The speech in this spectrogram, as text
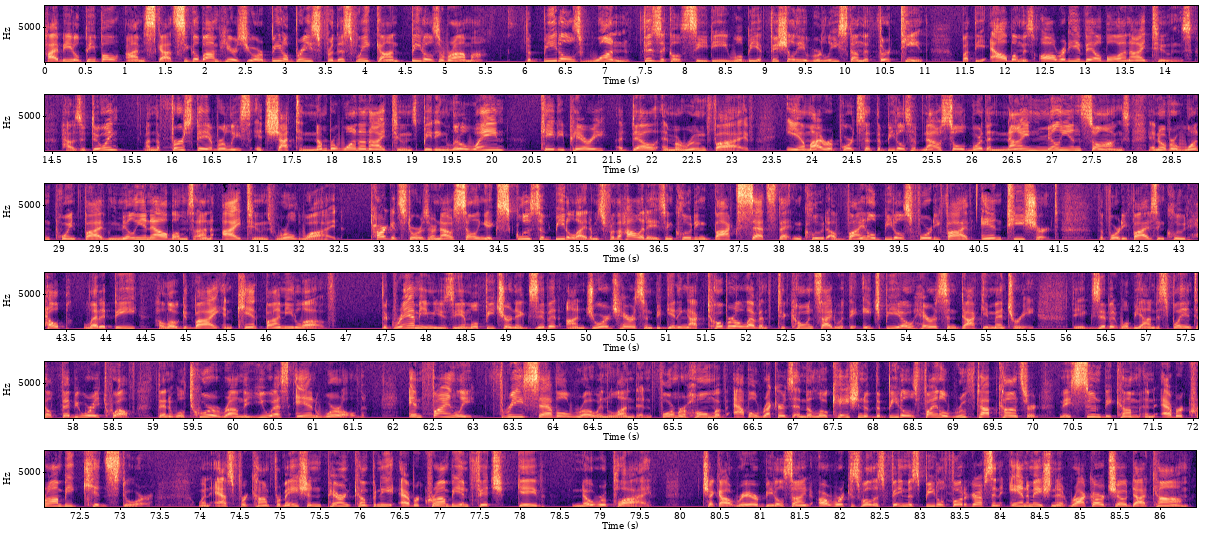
Hi, Beatle people. I'm Scott Siegelbaum. Here's your Beatle Briefs for this week on Beatlesorama. The Beatles 1 physical CD will be officially released on the 13th, but the album is already available on iTunes. How's it doing? On the first day of release, it shot to number one on iTunes, beating Lil Wayne, Katy Perry, Adele, and Maroon 5. EMI reports that the Beatles have now sold more than 9 million songs and over 1.5 million albums on iTunes worldwide. Target stores are now selling exclusive Beatle items for the holidays, including box sets that include a vinyl Beatles 45 and t shirt. The 45s include Help, Let It Be, Hello Goodbye, and Can't Buy Me Love. The Grammy Museum will feature an exhibit on George Harrison beginning October 11th to coincide with the HBO Harrison documentary. The exhibit will be on display until February 12th, then it will tour around the U.S. and world. And finally, 3 Savile Row in London, former home of Apple Records and the location of the Beatles' final rooftop concert, may soon become an Abercrombie kids store. When asked for confirmation, parent company Abercrombie and Fitch gave no reply. Check out rare Beatle signed artwork as well as famous Beatle photographs and animation at rockartshow.com.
